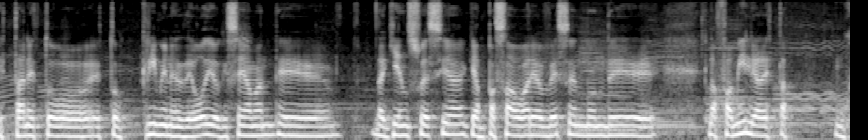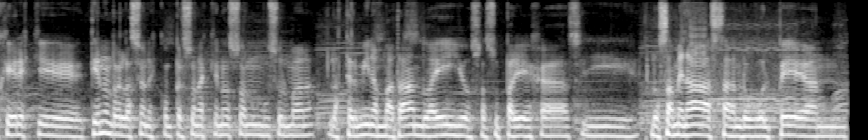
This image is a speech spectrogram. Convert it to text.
están estos, estos crímenes de odio que se llaman de, aquí en Suecia, que han pasado varias veces en donde la familia de estas mujeres que tienen relaciones con personas que no son musulmanas, las terminan matando a ellos, a sus parejas, y los amenazan, los golpean.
